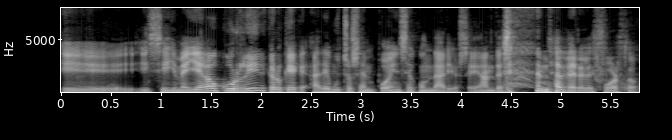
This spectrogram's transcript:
Y, y si me llega a ocurrir, creo que haré muchos endpoints secundarios ¿eh? antes de hacer el esfuerzo.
